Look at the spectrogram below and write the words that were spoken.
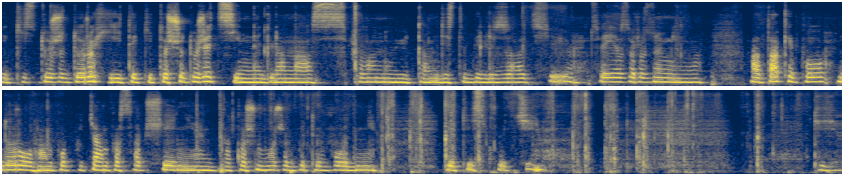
якісь дуже дорогі такі, то що дуже цінне для нас. Планують там дестабілізацію. Це я зрозуміла. Атаки по дорогам, по путям, по сообщенням. Також може бути водні якісь путі. Які є.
